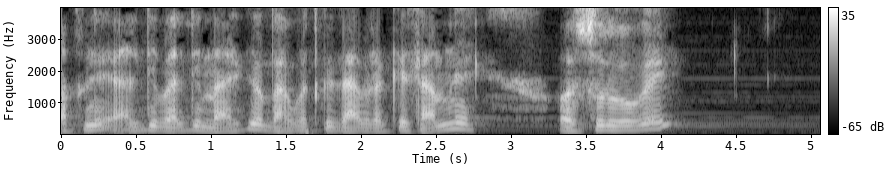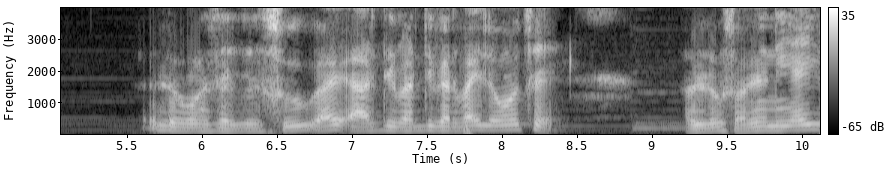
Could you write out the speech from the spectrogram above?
अपने आलती बाल्टी मार के भागवत किताब रख के सामने और शुरू हो गई। लोगों से जो शुरू आई आरती वारती करवाई लोगों से। अब लोग समझ नहीं आई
